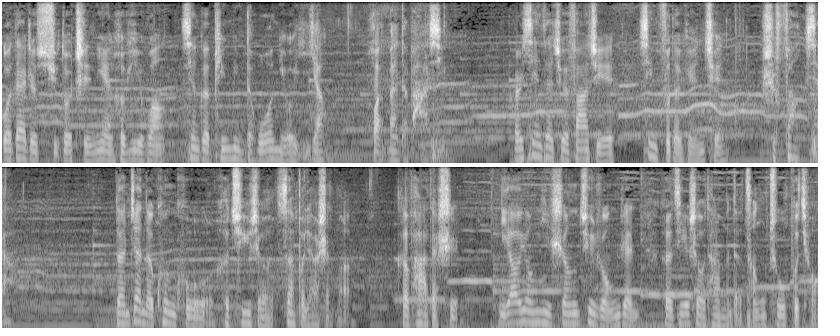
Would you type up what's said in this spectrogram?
我带着许多执念和欲望，像个拼命的蜗牛一样缓慢地爬行，而现在却发觉，幸福的源泉是放下。短暂的困苦和曲折算不了什么，可怕的是，你要用一生去容忍和接受他们的层出不穷，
